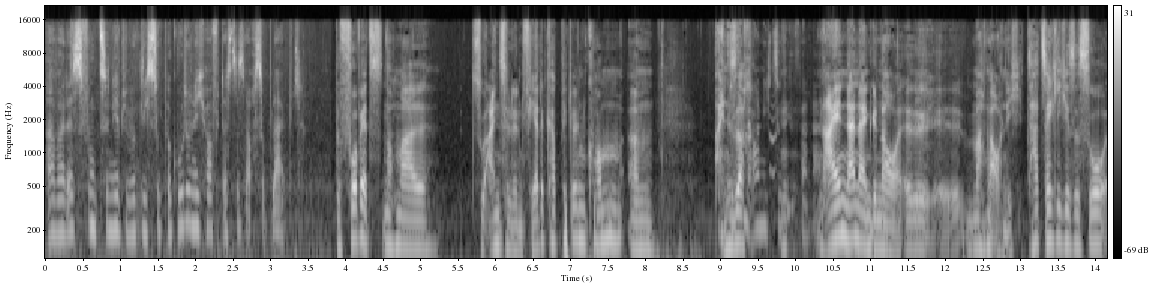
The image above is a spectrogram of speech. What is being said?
Aber das funktioniert wirklich super gut und ich hoffe, dass das auch so bleibt. Bevor wir jetzt noch mal zu einzelnen Pferdekapiteln kommen, ähm, eine Sache. Auch nicht zu viel verraten. Nein, nein, nein, genau. Äh, äh, machen wir auch nicht. Tatsächlich ist es so,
